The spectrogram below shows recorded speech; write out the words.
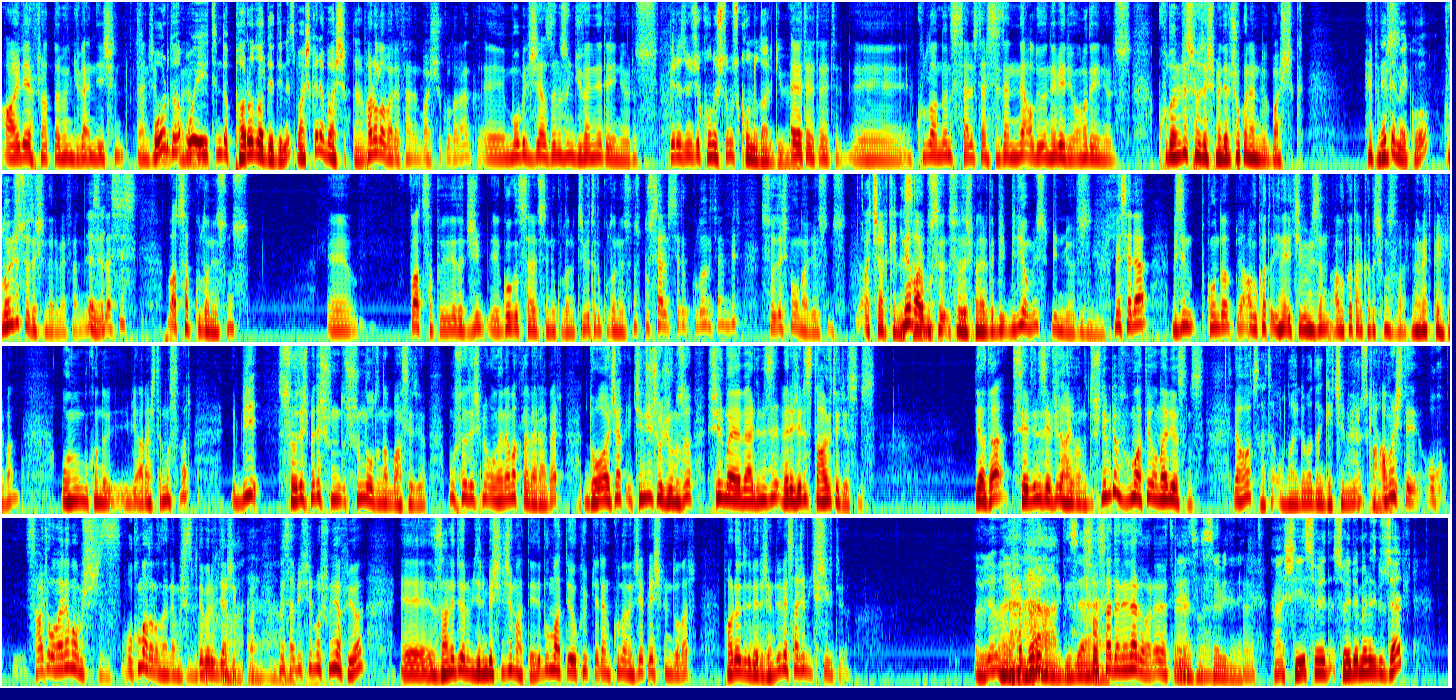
aile efratlarının güvenliği için bence Orada o eğitimde parola dediniz. Başka ne başlıklar var? Parola var efendim başlık olarak. Ee, mobil cihazlarınızın güvenliğine değiniyoruz. Biraz önce konuştuğumuz konular gibi. Evet evet evet. Ee, kullandığınız servisler sizden ne alıyor ne veriyor ona değiniyoruz. Kullanıcı sözleşmeleri çok önemli bir başlık. Ne Hepimiz demek o? Kullanıcı sözleşmeleri efendim? Evet. Mesela siz WhatsApp kullanıyorsunuz. Ee, WhatsApp'ı ya da e, Google servislerini kullanıyor, Twitter'ı kullanıyorsunuz. Bu servisleri kullanırken bir sözleşme onaylıyorsunuz. Açarken Ne hesabı. var bu sö- sözleşmelerde Bi- biliyor muyuz? Bilmiyoruz. Bilmiyoruz. Mesela bizim bu konuda avukat yine ekibimizin avukat arkadaşımız var. Mehmet Pehlivan. Onun bu konuda bir araştırması var. Bir sözleşmede şunun, şunun olduğundan bahsediyor. Bu sözleşmeyi onaylamakla beraber doğacak ikinci çocuğunuzu firmaya verdiğinizi vereceğinizi taahhüt ediyorsunuz. Ya da sevdiğiniz evcil hayvanı düşünebiliyor musunuz? Bu maddeyi onaylıyorsunuz. Yahut Zaten onaylamadan geçemiyoruz ki. ama işte ok- sadece onaylamamışız. Okumadan onaylamışız. Bir de böyle bir Oka, gerçeklik var. e, Mesela bir firma şunu yapıyor. Ee, zannediyorum 25. maddeydi. Bu maddeyi okuyup gelen kullanıcıya 5000 dolar para ödülü vereceğim diyor ve sadece bir kişi gidiyor. Öyle mi? Böyle Ha, güzel. Sosyal deneyler de var. Evet. Evet, evet, sosyal bir deney. evet. Ha, şeyi söyle, söylemeniz güzel.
